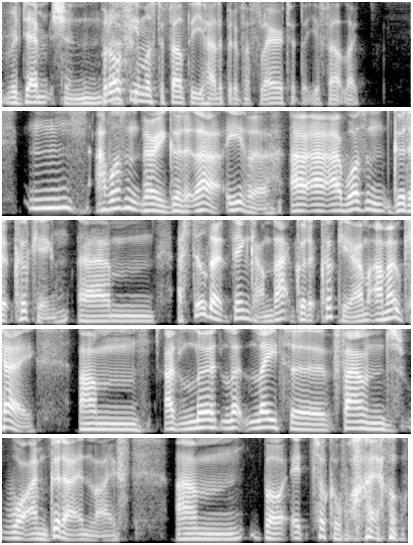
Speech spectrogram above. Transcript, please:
redemption. But also, you must have felt that you had a bit of a flair to it. That you felt like Mm, I wasn't very good at that either. I, I, I wasn't good at cooking. Um, I still don't think I'm that good at cooking. I'm, I'm okay. Um, I've learned later found what I'm good at in life. Um, but it took a while.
